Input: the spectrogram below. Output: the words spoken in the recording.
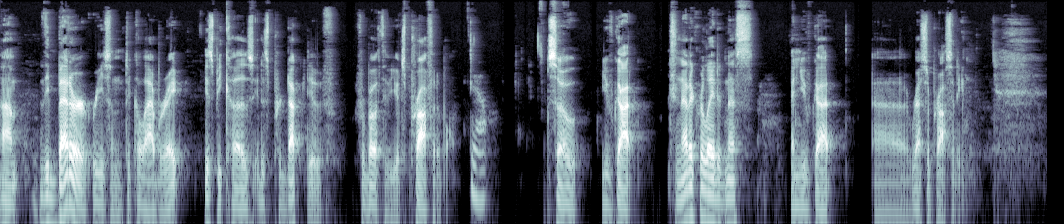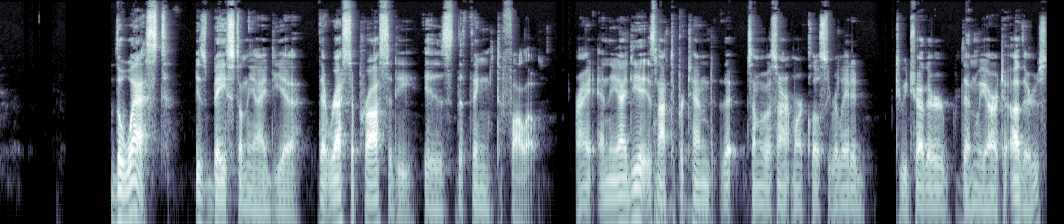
Um, the better reason to collaborate is because it is productive for both of you. It's profitable. Yeah. So you've got genetic relatedness and you've got uh, reciprocity. The West is based on the idea that reciprocity is the thing to follow, right? And the idea is not to pretend that some of us aren't more closely related to each other than we are to others,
